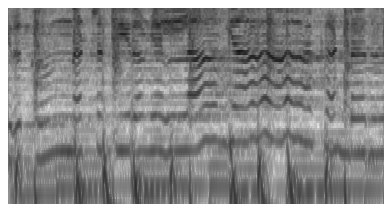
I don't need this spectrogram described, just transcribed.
இருக்கும் நட்சத்திரம் எல்லாம் யார் கண்டது?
